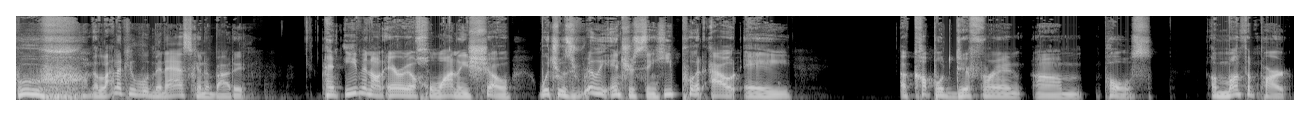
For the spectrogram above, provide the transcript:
Whew, a lot of people have been asking about it. And even on Ariel Helwani's show, which was really interesting, he put out a a couple different um, polls, a month apart.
